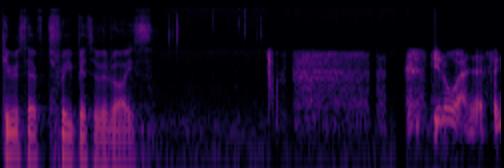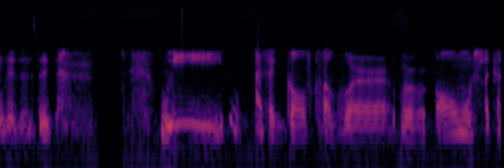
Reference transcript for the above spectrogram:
Give yourself three bits of advice. You know, I, I think that the, we, as a golf club, were were almost like a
